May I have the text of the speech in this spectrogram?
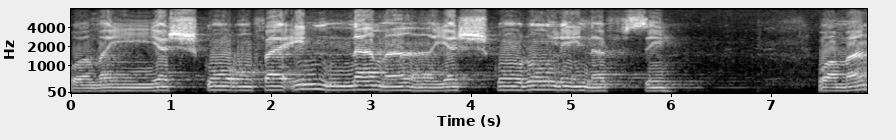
ومن يشكر فإنما يشكر لنفسه. ومن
